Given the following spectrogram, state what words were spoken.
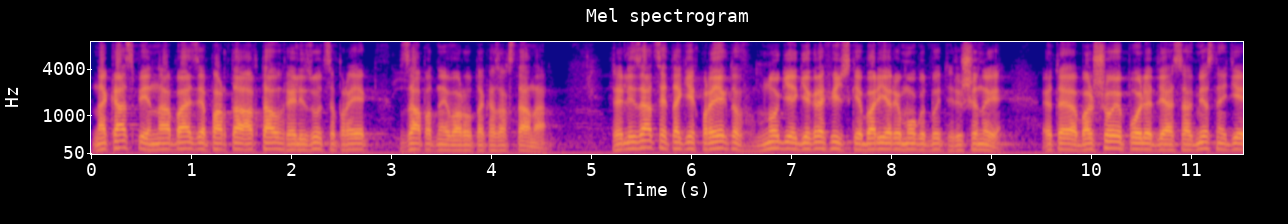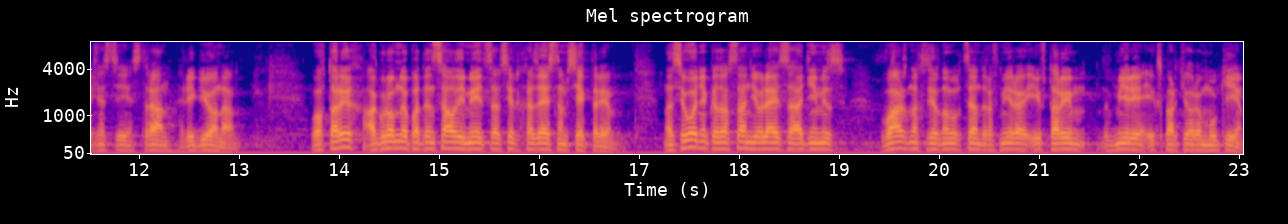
На Каспии на базе порта Ахтау реализуется проект «Западные ворота Казахстана». Реализацией таких проектов многие географические барьеры могут быть решены. Это большое поле для совместной деятельности стран региона. Во-вторых, огромный потенциал имеется в сельскохозяйственном секторе. На сегодня Казахстан является одним из важных зерновых центров мира и вторым в мире экспортером муки.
